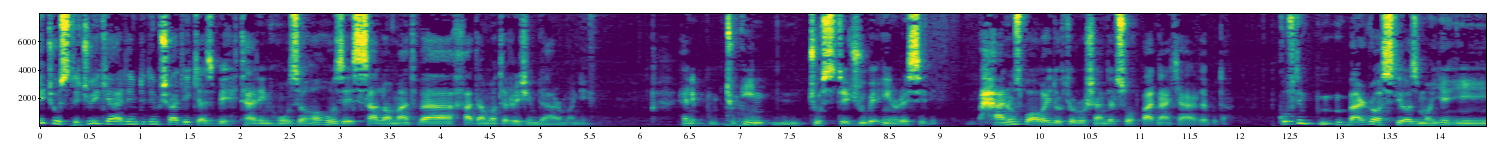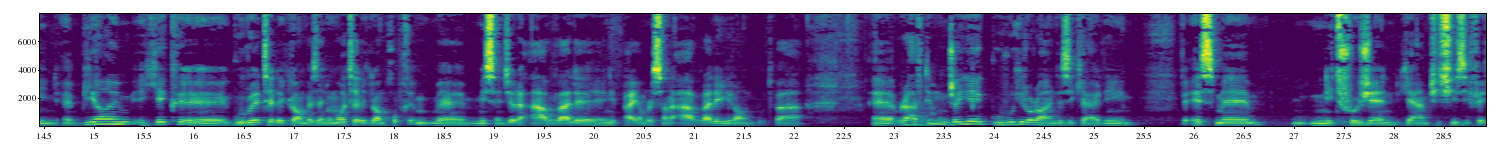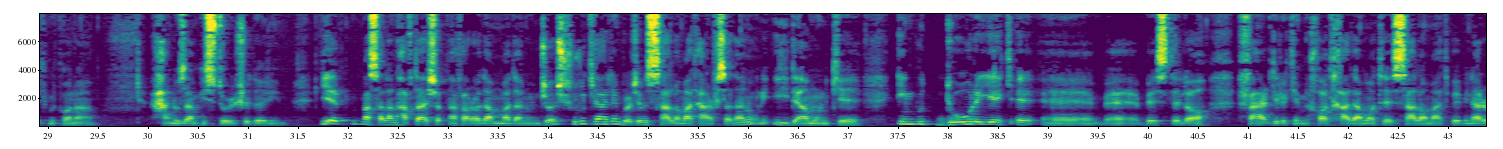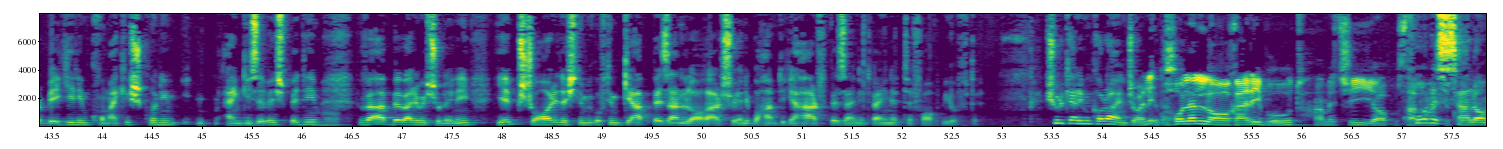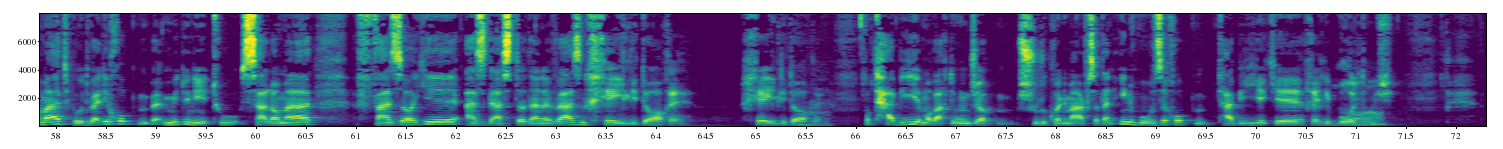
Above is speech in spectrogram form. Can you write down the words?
یه جستجویی کردیم دیدیم شاید یکی از بهترین حوزه ها حوزه سلامت و خدمات رژیم درمانی. یعنی تو این جستجو به این رسیدیم. هنوز با آقای دکتر روشندل صحبت نکرده بودم. گفتیم برای راستی آزمایی این بیایم یک گروه تلگرام بزنیم. ما تلگرام خب میسنجر اول یعنی پیام رسان اول ایران بود و رفتیم اونجا یه گروهی رو راه اندازی کردیم به اسم نیتروژن. یه همچی چیزی فکر می‌کنم. هنوزم هیستوریشو داریم. یه مثلا 70 80 نفر آدم اومدن اونجا شروع کردیم راجع به سلامت حرف زدن اون ایدمون که این بود دور یک به اصطلاح فردی رو که می‌خواد خدمات سلامت ببینه رو بگیریم کمکش کنیم انگیزه بهش بدیم و ببریمش جلو. یعنی یه شعاری داشتیم می‌گفتیم گپ بزن لاغر شو. یعنی با همدیگه حرف بزنید و این اتفاق بیفته. شروع کردیم این کار رو انجام ولی خل لاغری بود همه چی یا سلامت سلامت بود. ولی خب می‌دونی تو سلامت فضای از دست دادن وزن خیلی داغه. خیلی داغه. خب طبیعیه ما وقتی اونجا شروع کنیم حرف زدن این حوزه خب طبیعیه که خیلی بولد میشه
